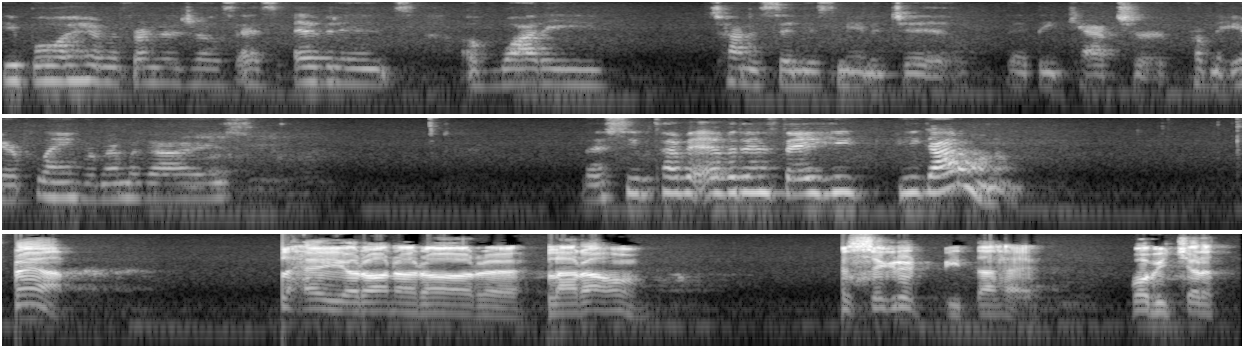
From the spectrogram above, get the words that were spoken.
he brought him in front of the judge as evidence of why they trying to send this man to jail that they captured from the airplane. Remember, guys? Let's see what type of evidence they he he got on him. मैं है योर ऑनर और ला रहा हूँ सिगरेट पीता है वो भी चरत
